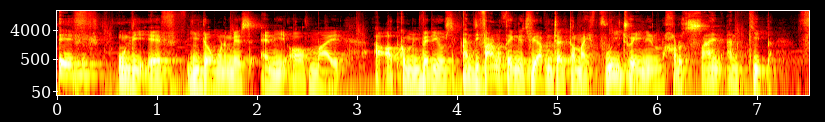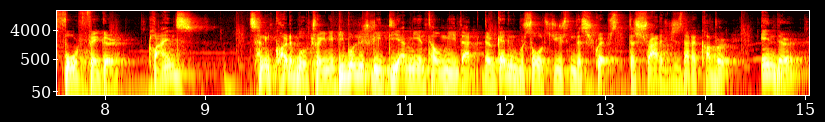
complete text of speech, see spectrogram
if, only if, you don't want to miss any of my uh, upcoming videos. And the final thing is if you haven't checked out my free training on how to sign and keep four figure clients. It's an incredible training. People usually DM me and tell me that they're getting results using the scripts, the strategies that I cover in there,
